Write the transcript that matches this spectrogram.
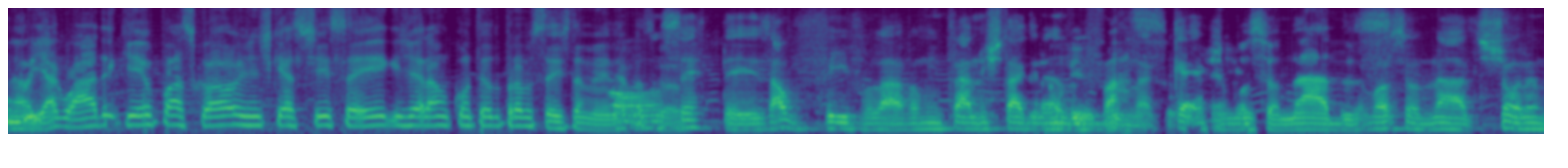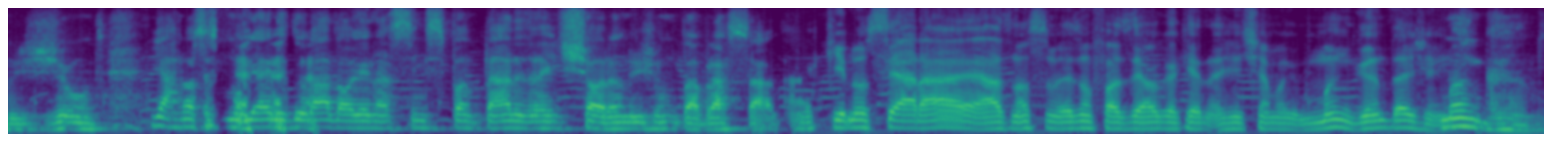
Não, e aguardem que o Pascoal, a gente quer assistir isso aí e gerar um conteúdo para vocês também, né, Pascoal? Com certeza, ao vivo lá, vamos entrar no Instagram ao do Cast. Emocionados. Emocionados, chorando juntos. E as nossas mulheres do lado olhando assim, espantadas, a gente chorando junto, abraçado. Aqui no Ceará, as nossas mulheres vão fazer algo que a gente chama mangando da gente. Mangando.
